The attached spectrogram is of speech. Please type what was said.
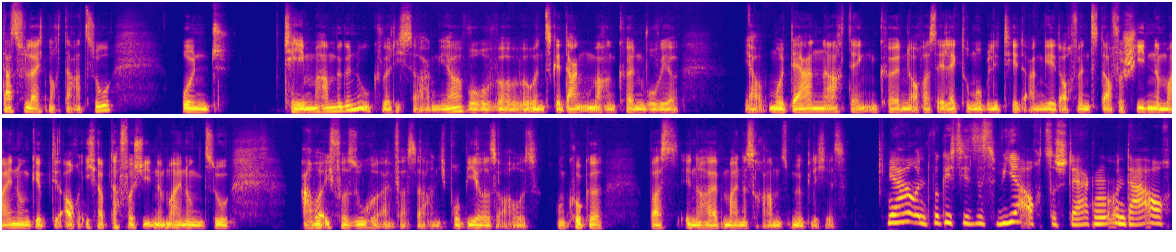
Das vielleicht noch dazu. Und Themen haben wir genug, würde ich sagen, ja, worüber wir uns Gedanken machen können, wo wir ja, modern nachdenken können, auch was Elektromobilität angeht, auch wenn es da verschiedene Meinungen gibt. Auch ich habe da verschiedene Meinungen zu. Aber ich versuche einfach Sachen, ich probiere es aus und gucke, was innerhalb meines Rahmens möglich ist. Ja, und wirklich dieses Wir auch zu stärken und da auch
